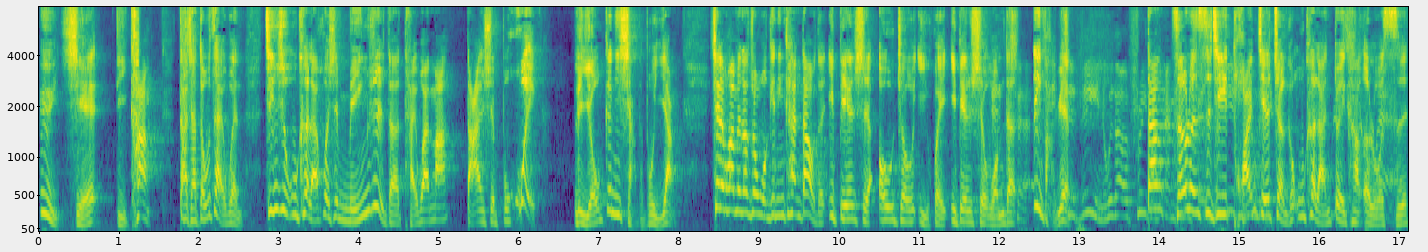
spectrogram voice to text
浴血抵抗。大家都在问：今日乌克兰会是明日的台湾吗？答案是不会，理由跟你想的不一样。现在画面当中，我给您看到的，一边是欧洲议会，一边是我们的立法院。当泽伦斯基团结整个乌克兰对抗俄罗斯，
